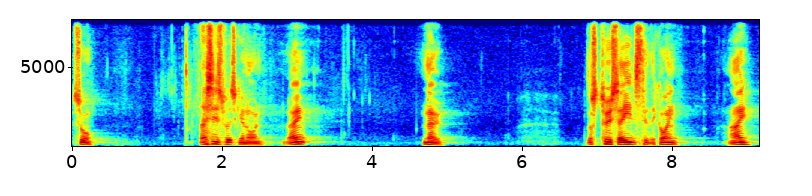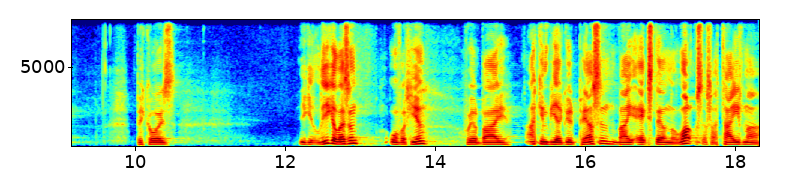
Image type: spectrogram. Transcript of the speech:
So, this is what's going on, right? Now, there's two sides to the coin. Aye. Because you get legalism over here, whereby I can be a good person by external works if I tithe my,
